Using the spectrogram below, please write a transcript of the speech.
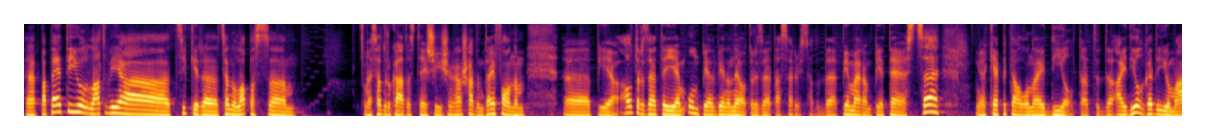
Papētīju Latvijā, cik ir cenu lapas sadrukātas tieši šādam telefonam pie autorizētajiem un pie viena neautorizētā servisa. Tad, piemēram, pie TSC, Capital un Ideal. Tātad Ideal gadījumā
